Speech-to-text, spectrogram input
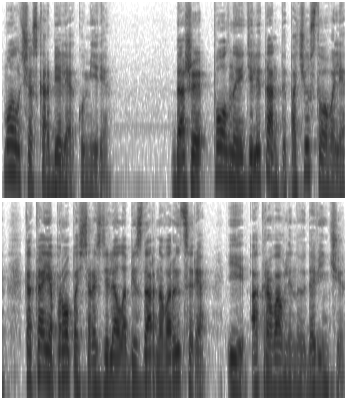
молча скорбели о кумире. Даже полные дилетанты почувствовали, какая пропасть разделяла бездарного рыцаря и окровавленную да Винчи.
